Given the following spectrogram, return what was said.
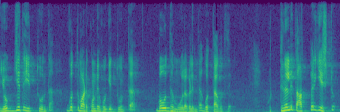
ಯೋಗ್ಯತೆ ಇತ್ತು ಅಂತ ಗೊತ್ತು ಮಾಡಿಕೊಂಡೇ ಹೋಗಿದ್ದು ಅಂತ ಬೌದ್ಧ ಮೂಲಗಳಿಂದ ಗೊತ್ತಾಗುತ್ತದೆ. ಒಟ್ಟಿನಲ್ಲಿ ತಾತ್ಪರ್ಯ ಎಷ್ಟು?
